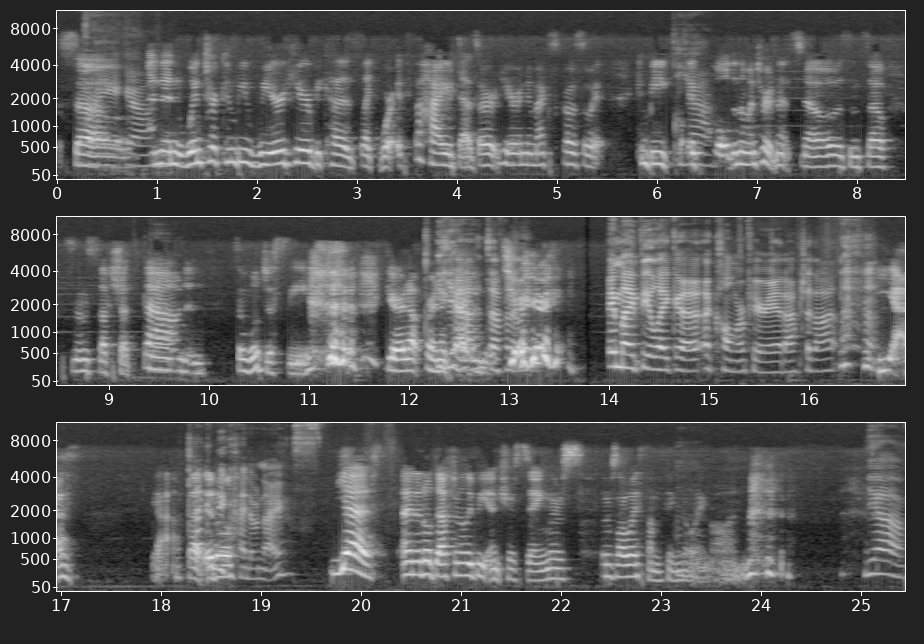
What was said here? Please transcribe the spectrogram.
Right, So, yeah. and then winter can be weird here because like we're it's the high desert here in New Mexico, so it can be it's Yeah. cold in the winter and it snows, and so some stuff shuts down, and so we'll just see. Gearing up for an Yeah, exciting winter. definitely. It might be like a, a calmer period after that. Yes. Yeah, but could be it'll kind of nice. yes, and it'll definitely be interesting. There's there's always something hmm going on. Yeah.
